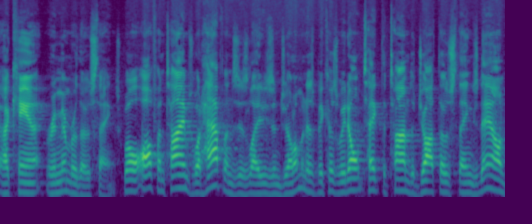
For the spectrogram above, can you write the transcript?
I can't remember those things. Well, oftentimes what happens is, ladies and gentlemen, is because we don't take the time to jot those things down,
